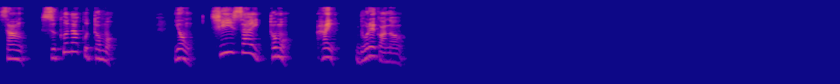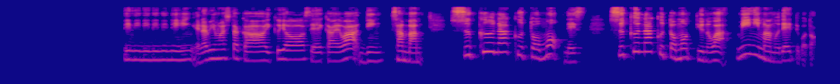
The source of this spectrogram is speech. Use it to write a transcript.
3、少なくとも。4、小さいとも。はい。どれかな？リンリンリンリンリンリン選びましたか？いくよ。正解はリン3番。少なくともです。少なくともっていうのはミニマムでってこと。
